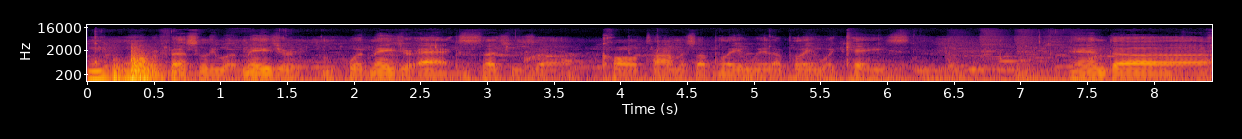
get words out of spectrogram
more professionally with major with major acts such as uh, Carl Thomas I played with I played with Case. And uh,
